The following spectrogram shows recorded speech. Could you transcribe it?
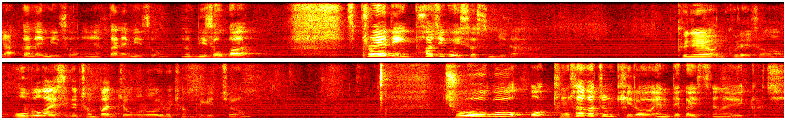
약간의 미소, 약간의 미소, 미소가 스프레딩 퍼지고 있었습니다. 그녀의 얼굴에서 오버가 있으니까 전반적으로 이렇게 하면 되겠죠. 주어고 어 동사가 좀 길어 엔드가 있잖아 여기까지.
